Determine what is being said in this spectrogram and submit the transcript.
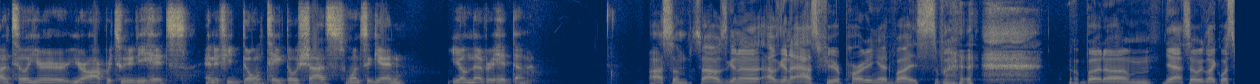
until your your opportunity hits. And if you don't take those shots, once again, you'll never hit them. Awesome. So I was gonna I was gonna ask for your parting advice, but but um yeah. So like, what's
